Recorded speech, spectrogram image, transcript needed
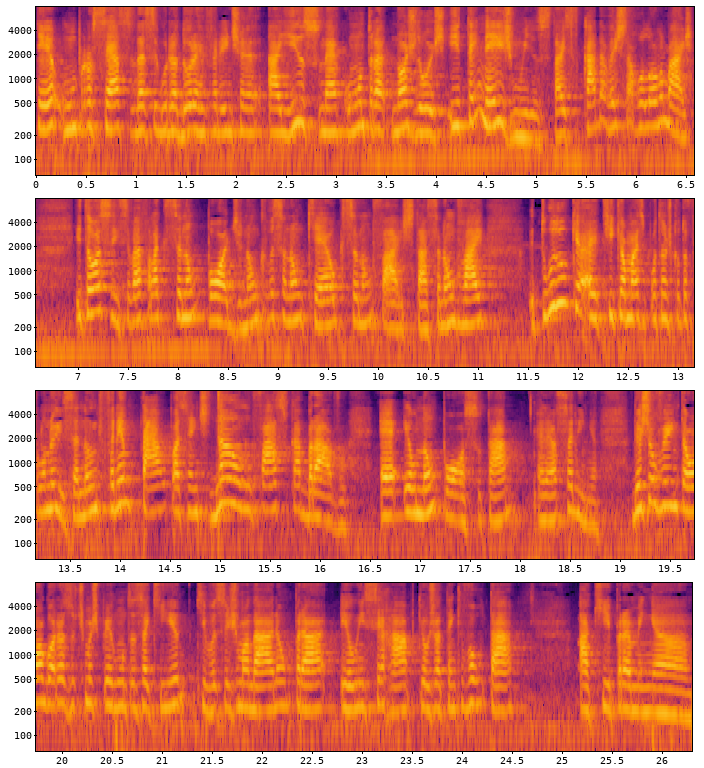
ter um processo da seguradora referente a, a isso, né? Contra nós dois. E tem mesmo isso, tá? Isso cada vez está rolando mais. Então, assim, você vai falar que você não pode, não que você não quer, o que você não faz, tá? Você não vai Tudo que é, que é o mais importante que eu tô falando é isso, é não enfrentar o paciente. Não, não faço ficar bravo. É, eu não posso, tá? É nessa linha. Deixa eu ver então agora as últimas perguntas aqui que vocês mandaram para eu encerrar, porque eu já tenho que voltar aqui para minha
